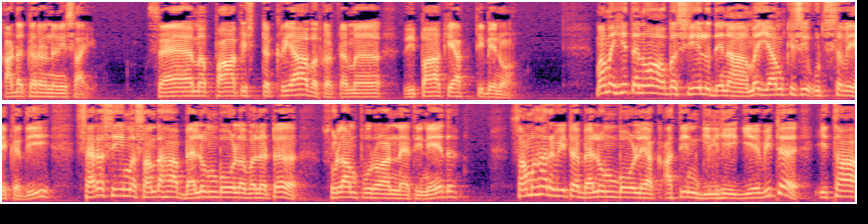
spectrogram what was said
කඩකරන නිසයි. සෑම පාපිෂ්ට ක්‍රියාවකටම විපාකයක් තිබෙනවා. මම හිතනවා ඔබ සියලු දෙනාම යම්කිසි උත්සවයකදී සැරසීම සඳහා බැලුම්බෝලවලට සුළම්පුරුවන්න ඇති නේද. සමහර විට බැලුම්බෝලයක් අතින් ගිලිහි ගිය විට ඉතා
